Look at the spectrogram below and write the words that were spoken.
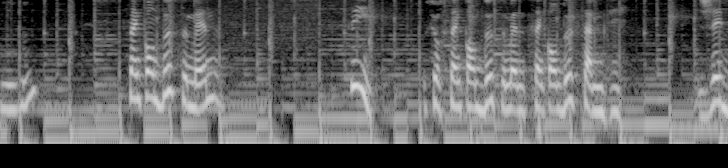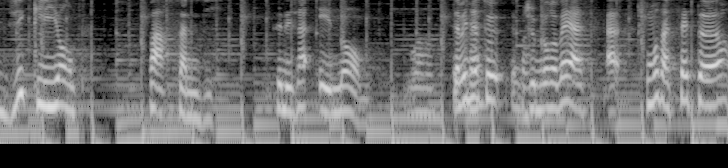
Mhm. 52 semaines, si sur 52 semaines, 52 samedis, j'ai 10 clientes par samedi, c'est déjà énorme. Waouh. Ça veut dire que je me réveille à, à- je commence à 7 heures.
